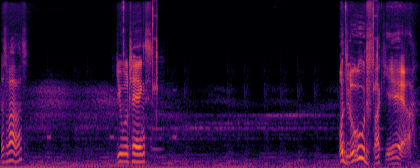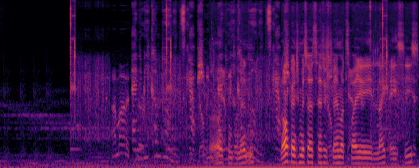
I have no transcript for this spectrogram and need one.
Das war was? Fuel Tanks. Und Loot, fuck yeah. Ja, Komponenten. Long Range Missiles, Heavy Flamer, zwei Light ACs.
